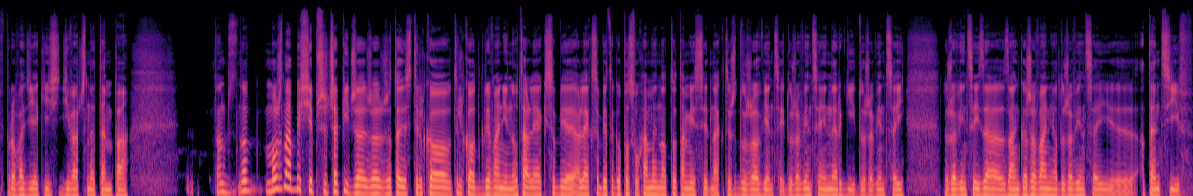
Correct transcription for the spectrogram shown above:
wprowadzi jakieś dziwaczne tempa no, można by się przyczepić, że, że, że to jest tylko, tylko odgrywanie nut, ale jak, sobie, ale jak sobie tego posłuchamy, no to tam jest jednak też dużo więcej, dużo więcej energii, dużo więcej, dużo więcej za, zaangażowania, dużo więcej e, atencji, w,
